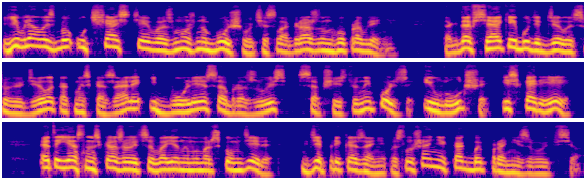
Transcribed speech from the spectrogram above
являлось бы участие, возможно, большего числа граждан в управлении. Тогда всякий будет делать свое дело, как мы сказали, и более сообразуясь с общественной пользой, и лучше, и скорее, это ясно сказывается в военном и морском деле, где приказания и послушания как бы пронизывают все.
